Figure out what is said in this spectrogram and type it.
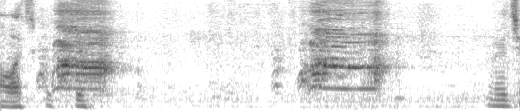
আওয়াজ করছে। বুঝেছ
